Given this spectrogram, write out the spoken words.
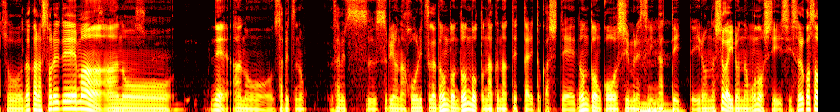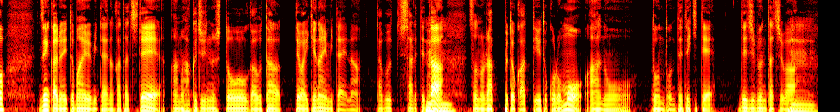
そうだからそれでまああのねあの差別の差別するような法律がどんどんどんどんとなくなっていったりとかしてどんどんこうシームレスになっていって、いろんな人がいろんなものをしていいしそれこそ前回の8マイルみたいな形であの白人の人が歌ってはいけないみたいなタブー視されてた、うん。そのラップとかっていうところもあのどんどん出てきてで自分たちはうん。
